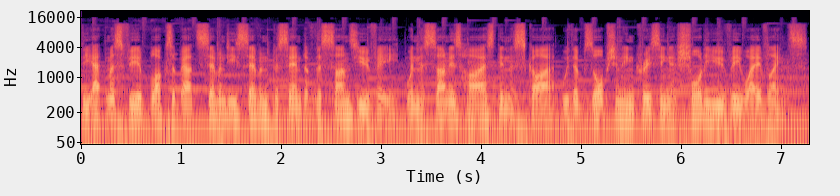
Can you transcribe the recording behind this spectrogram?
The atmosphere blocks about 77% of the sun's UV, when the sun is highest in the sky, with absorption increasing at shorter UV wavelengths.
